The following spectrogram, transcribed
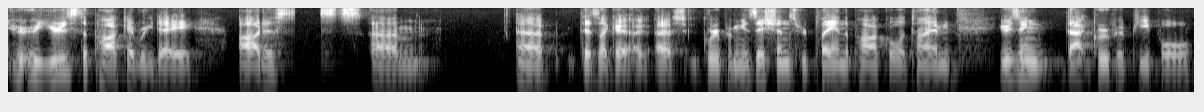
who, who, use the park every day, artists. Um, uh, there's like a, a, group of musicians who play in the park all the time. Using that group of people,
